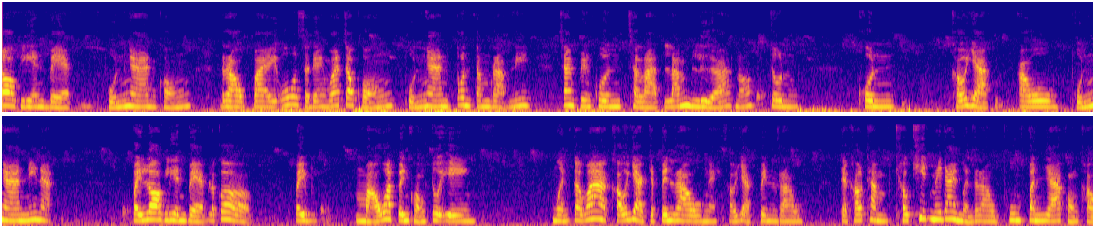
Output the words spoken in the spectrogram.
ลอกเลียนแบบผลงานของเราไป โอ้ แสดงว่าเจ้าของผลงานต้นตำรับนี่ช่างเป็นคนฉลาดล้ำเหลือเนาะจนคน เขาอยากเอาผลงานนี่นะ่ะ ไปลอกเรียนแบบแล้วก็ไปเหมาว่าเป็นของตัวเอง เหมือนกับว่าเขาอยากจะเป็นเราไง เขาอยากเป็นเรา แต่เขาทำเขาคิดไม่ได้เหมือนเรา ภูมิปัญญาของเขา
